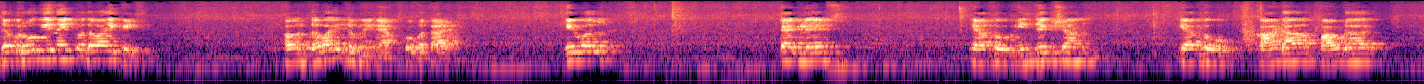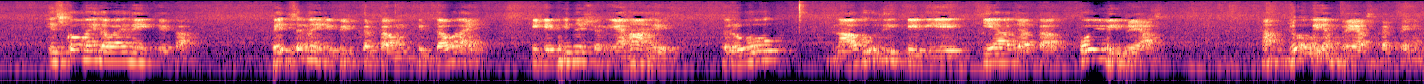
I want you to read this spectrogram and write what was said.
जब रोगी नहीं तो दवाई कैसी? और दवाई जो मैंने आपको बताया। केवल टैबलेट्स, या तो इंजेक्शन, या तो काढ़ा, पाउडर, इसको मैं दवाई नहीं कहता फिर से मैं रिपीट करता हूँ कि दवाई की डेफिनेशन यहाँ है। रोग नाबूदी के लिए किया जाता कोई भी प्रयास। हाँ जो भी हम प्रयास करते हैं,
